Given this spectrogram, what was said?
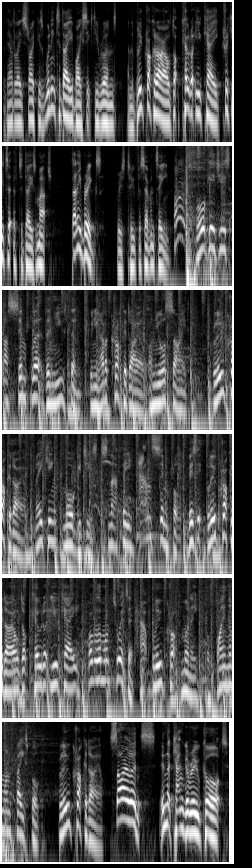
But the Adelaide Strikers winning today by 60 runs. And the bluecrocodile.co.uk cricketer of today's match, Danny Briggs, for his 2 for 17. Mortgages are simpler than you think when you have a crocodile on your side. Blue Crocodile, making mortgages snappy and simple. Visit bluecrocodile.co.uk, follow them on Twitter at bluecrocmoney or find them on Facebook. Blue Crocodile. Silence in the kangaroo court.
